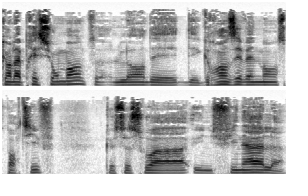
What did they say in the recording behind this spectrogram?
quand la pression monte lors des, des, grands événements sportifs, que ce soit une finale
